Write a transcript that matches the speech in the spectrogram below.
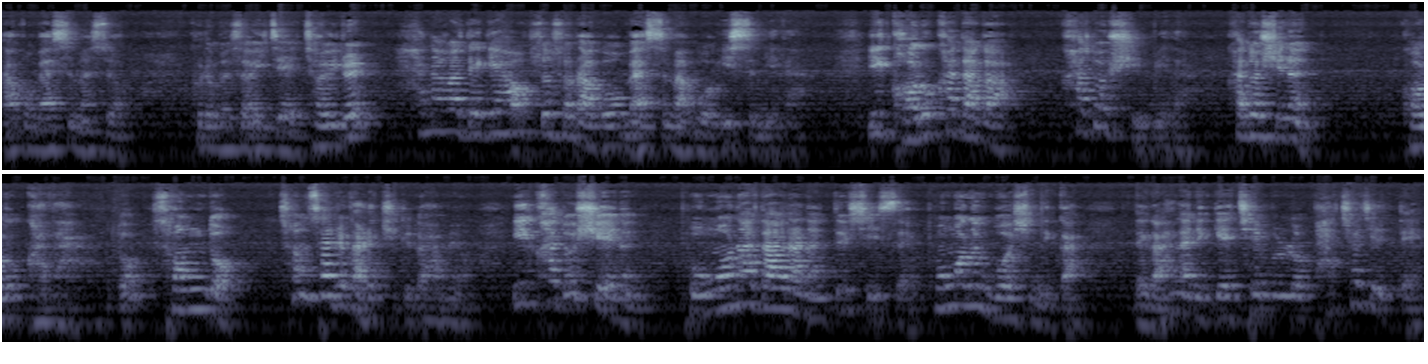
라고 말씀하세요. 그러면서 이제 저희를 하나가 되게 하옵소서라고 말씀하고 있습니다. 이 거룩하다가 카도시입니다. 카도시는 거룩하다 또 성도 천사를 가리키기도 하며 이 카도시에는 봉헌하다라는 뜻이 있어요. 봉헌은 무엇입니까? 내가 하나님께 제물로 바쳐질 때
